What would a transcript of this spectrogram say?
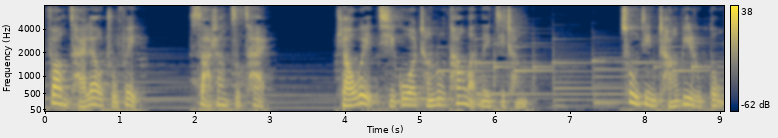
放材料煮沸，撒上紫菜，调味起锅盛入汤碗内即成。促进肠壁蠕动，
